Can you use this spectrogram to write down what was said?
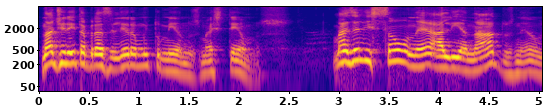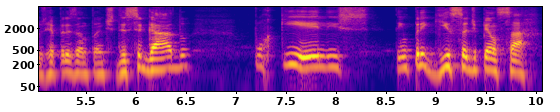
Na direita brasileira, muito menos, mas temos. Mas eles são né, alienados, né, os representantes desse gado, porque eles têm preguiça de pensar.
